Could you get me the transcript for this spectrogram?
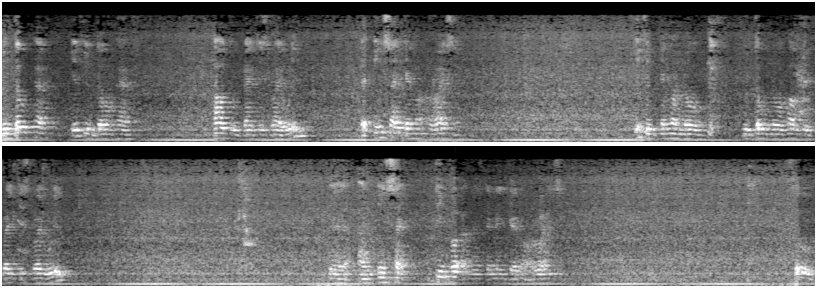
you don't have, if you don't have how to practice right way, the insight cannot arise. If you cannot know, you don't know how to practice right way, yeah, an insight, deeper understanding cannot arise. So,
